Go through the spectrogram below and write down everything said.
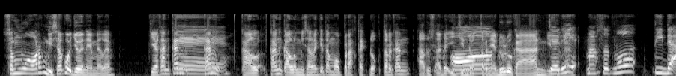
Semua orang bisa kok join MLM ya kan kan Oke. kan kalau kan kalau misalnya kita mau praktek dokter kan harus ada izin Oh. dokternya dulu kan gitu jadi kan. maksudmu tidak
